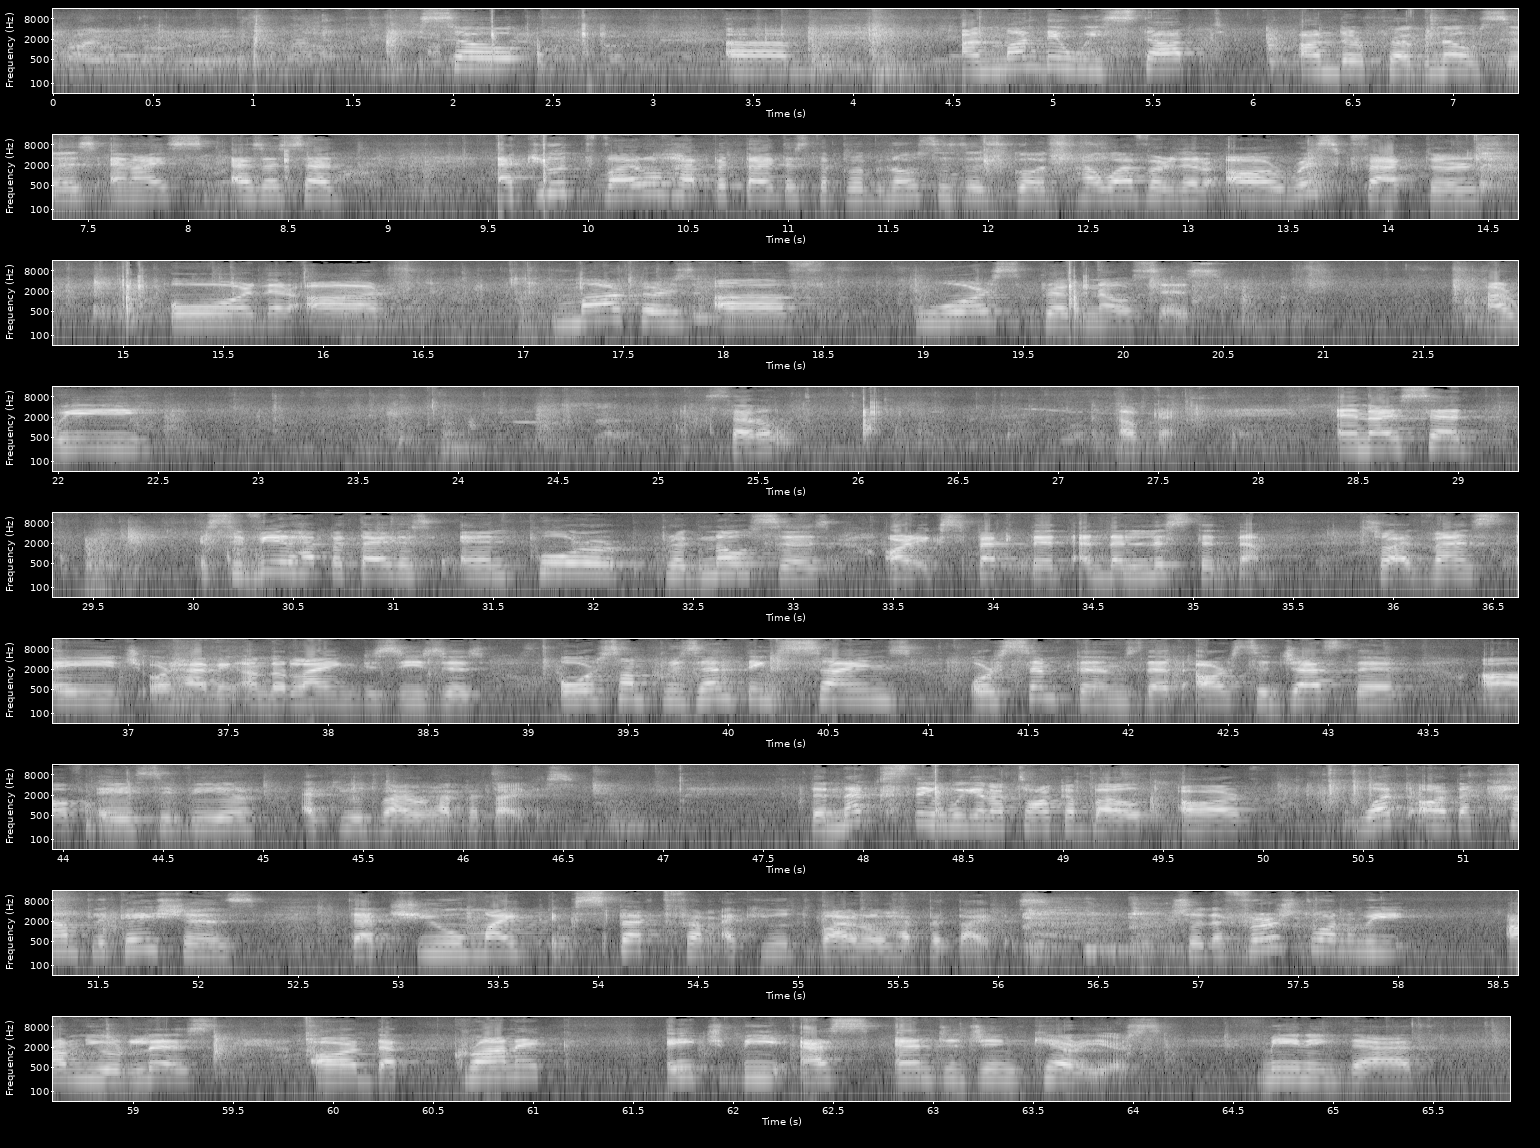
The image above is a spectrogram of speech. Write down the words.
So, um, on Monday we stopped under prognosis, and I, as I said, acute viral hepatitis, the prognosis is good. However, there are risk factors, or there are markers of worse prognosis. Are we settled? Okay. And I said severe hepatitis and poorer prognosis are expected and then listed them. So advanced age or having underlying diseases or some presenting signs or symptoms that are suggestive of a severe acute viral hepatitis. The next thing we're going to talk about are what are the complications that you might expect from acute viral hepatitis. So the first one we on your list are the chronic HBs antigen carriers, meaning that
